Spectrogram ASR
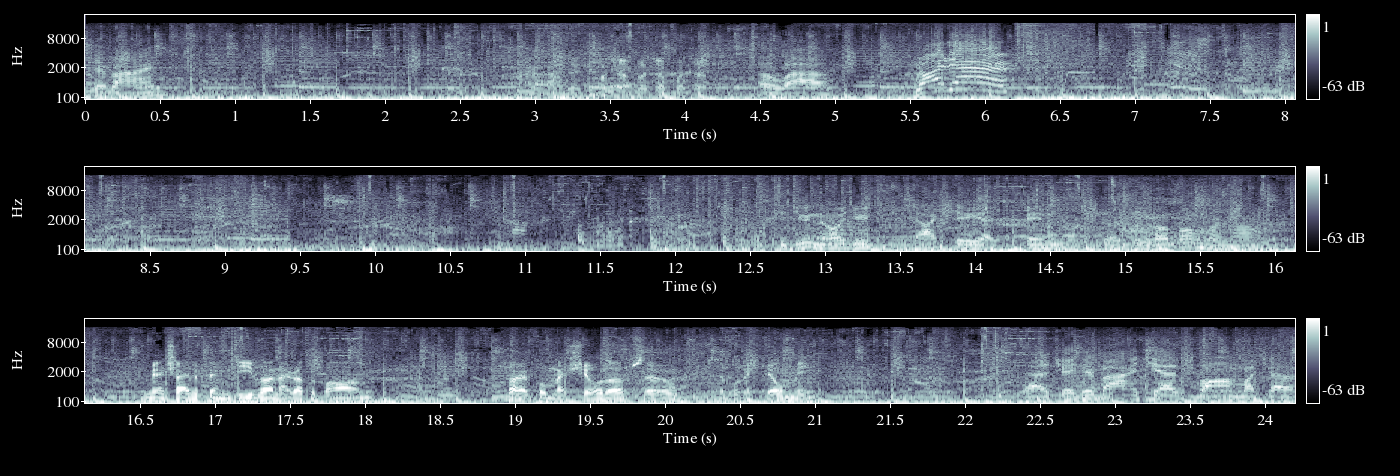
Is there behind? Push up, push up, push up. Oh wow. Roger! Did you know you actually like, pinned the D.Va bomb or no? I mean, I tried to pin D.Va and I got the bomb. So I put my shield up so it wouldn't kill me. Uh, Tracer behind, she has bomb, watch out.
